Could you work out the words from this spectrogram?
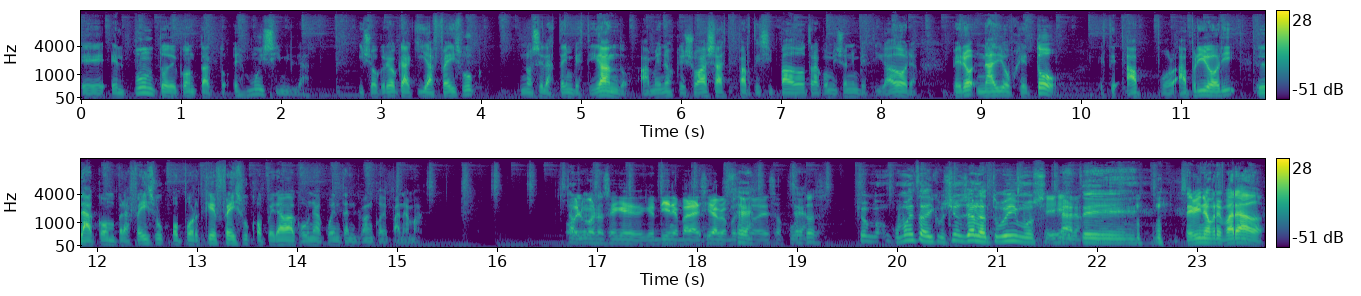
eh, el punto de contacto es muy similar. Y yo creo que aquí a Facebook no se la está investigando, a menos que yo haya participado de otra comisión investigadora. Pero nadie objetó este, a, a priori la compra a Facebook o por qué Facebook operaba con una cuenta en el Banco de Panamá. Olmos no sé qué, qué tiene para decir a propósito Sí, de esos sí. puntos. Yo, como esta discusión ya la tuvimos, Sí, claro. este, Se vino preparado.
